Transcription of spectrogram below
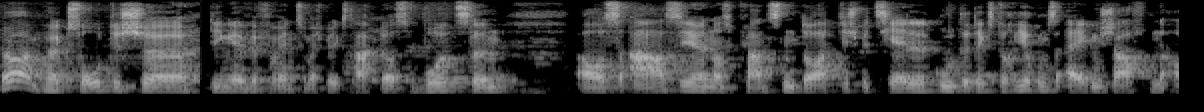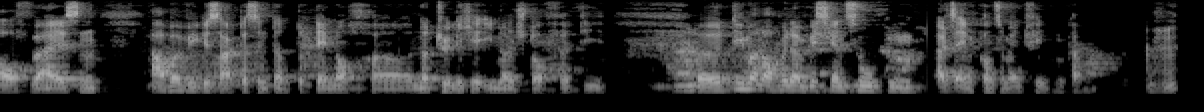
Ja, ein paar exotische Dinge. Wir verwenden zum Beispiel Extrakte aus Wurzeln aus Asien, aus Pflanzen dort, die speziell gute Texturierungseigenschaften aufweisen. Aber wie gesagt, das sind dann dennoch äh, natürliche Inhaltsstoffe, die, äh, die man auch mit ein bisschen Suchen als Endkonsument finden kann. Mhm.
